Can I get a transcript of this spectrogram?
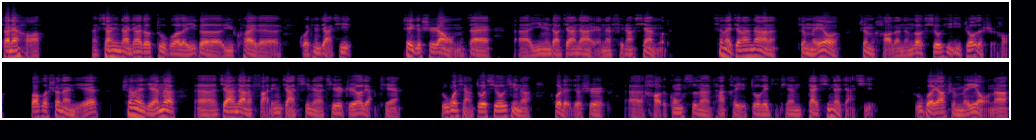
大家好，呃，相信大家都度过了一个愉快的国庆假期，这个是让我们在呃移民到加拿大的人呢非常羡慕的。现在加拿大呢就没有这么好的能够休息一周的时候，包括圣诞节，圣诞节呢，呃，加拿大的法定假期呢其实只有两天。如果想多休息呢，或者就是呃好的公司呢，它可以多给几天带薪的假期。如果要是没有呢，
